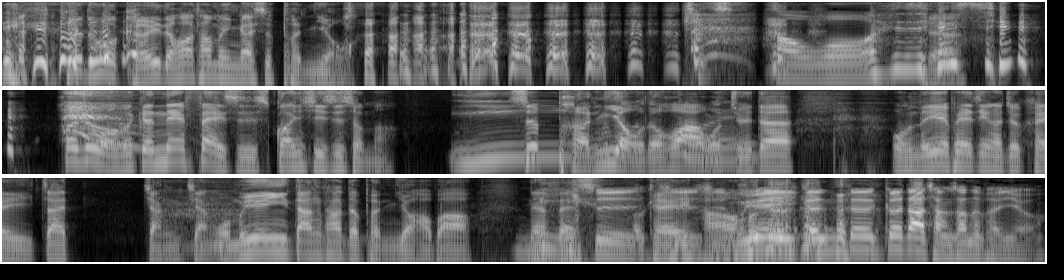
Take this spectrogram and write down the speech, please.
就如果可以的话，他们应该是朋友。好哦，谢谢。或者我们跟 Netflix 关系是什么？咦，是朋友的话，我觉得我们的叶配金额就可以在。讲讲，我们愿意当他的朋友，好不好？那是 OK，好，我们愿意跟各各大厂商的朋友。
